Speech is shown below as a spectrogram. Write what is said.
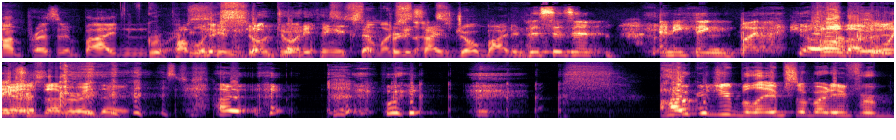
on President Biden. Republicans don't do anything except much criticize sense. Joe Biden. This isn't anything but Yeah, hold a on, ploy you for stop it right there. How, how could you blame somebody for?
